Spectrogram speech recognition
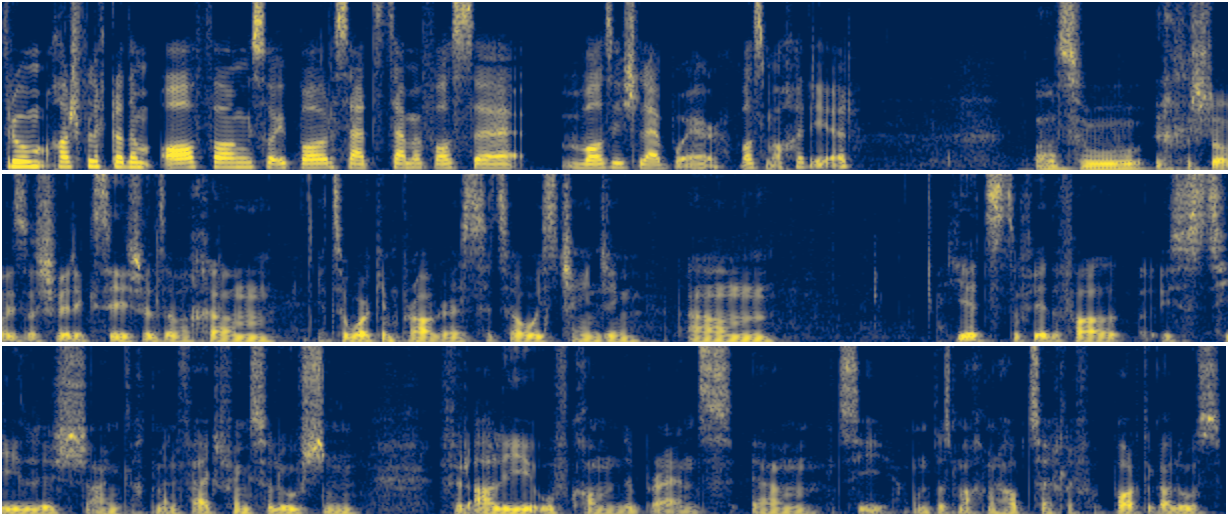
Darum kannst du vielleicht gerade am Anfang so ein paar Sätze zusammenfassen, was ist Labware, was macht ihr? Also, ich verstehe, wieso es schwierig war, weil es einfach, um, ähm, it's a work in progress, it's always changing. Um, ähm, jetzt auf jeden Fall, unser Ziel ist eigentlich die Manufacturing Solution für alle aufkommenden Brands ähm, zu sein. Und das machen wir hauptsächlich von Portugal aus.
